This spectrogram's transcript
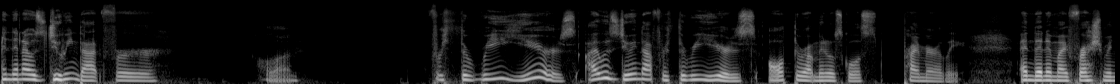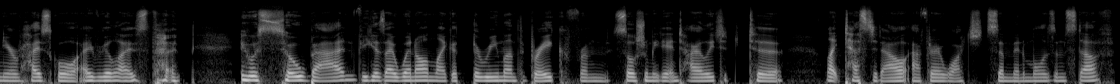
and then I was doing that for hold on for three years. I was doing that for three years, all throughout middle school, primarily. And then in my freshman year of high school, I realized that it was so bad because I went on like a three month break from social media entirely to, to like test it out after I watched some minimalism stuff.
